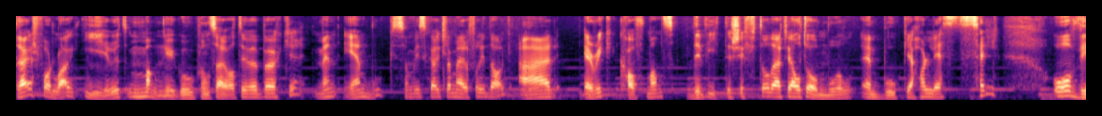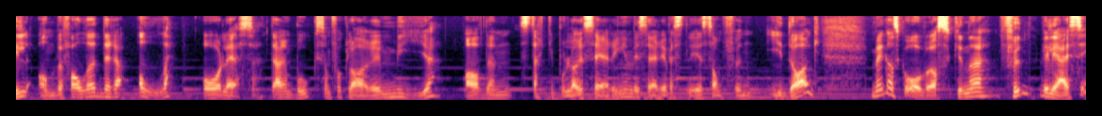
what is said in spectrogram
Dreyers forlag gir ut mange gode konservative bøker, men en bok som vi skal reklamere for i dag, er Eric Kaufmanns 'Det hvite skiftet'. og Det er til alt overmål en bok jeg har lest selv, og vil anbefale dere alle å lese. Det er en bok som forklarer mye av den sterke polariseringen vi ser i vestlige samfunn i dag. Med ganske overraskende funn, vil jeg si.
